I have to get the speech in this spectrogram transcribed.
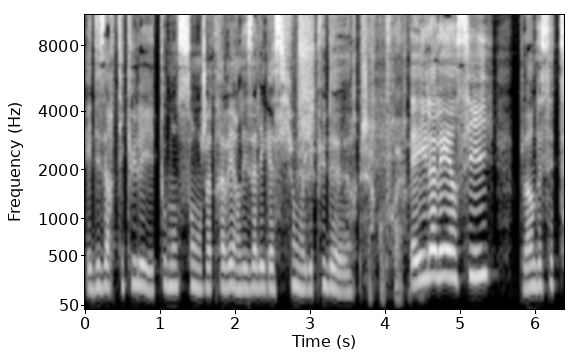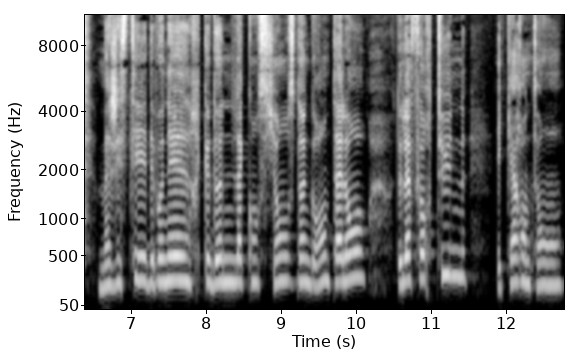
et désarticulez tout mensonge à travers les allégations et les pudeurs. Cher confrère, Et il allait ainsi, plein de cette majesté des bonheurs que donne la conscience d'un grand talent, de la fortune et quarante ans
